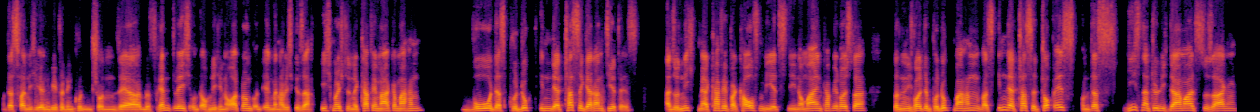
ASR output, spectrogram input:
Und das fand ich irgendwie für den Kunden schon sehr befremdlich und auch nicht in Ordnung. Und irgendwann habe ich gesagt, ich möchte eine Kaffeemarke machen, wo das Produkt in der Tasse garantiert ist. Also nicht mehr Kaffee verkaufen wie jetzt die normalen Kaffeeröster, sondern ich wollte ein Produkt machen, was in der Tasse top ist. Und das hieß natürlich damals zu sagen,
